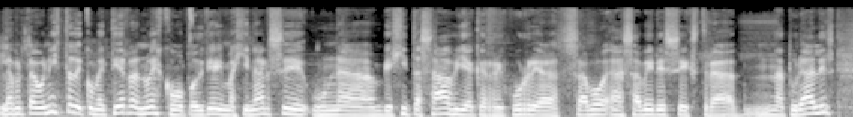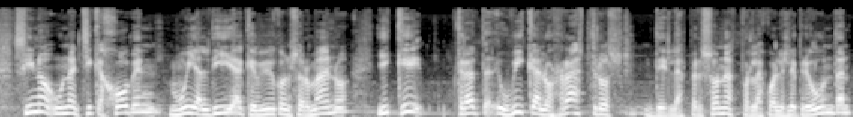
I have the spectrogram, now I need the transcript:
La protagonista de Cometierra no es como podría imaginarse una viejita sabia que recurre a, saberes extranaturales, sino una chica joven, muy al día, que vive con su hermano y que trata, ubica los rastros de las personas por las cuales le preguntan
